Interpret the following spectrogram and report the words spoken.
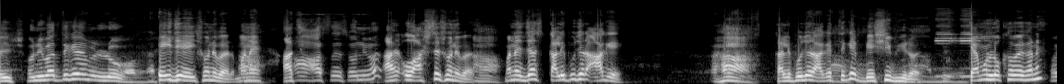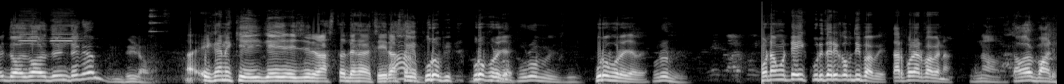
এই, শনিবার থেকে লোক হবে। এই যে এই শনিবার মানে আসছে শনিবার। ও আসছে শনিবার? হ্যাঁ। মানে জাস্ট কালী পুজোর আগে? হ্যাঁ। কালী পুজোর আগের থেকে বেশি ভিড় হয়। হ্যাঁ, হয়। কেমন লোক হবে এখানে? ওই দশ বারো দিন থেকে ভিড় হবে। এখানে কি এই যে এই যে রাস্তা দেখা যাচ্ছে এই রাস্তা কি পুরো পুরো ভরে যায়? পুরো পুরো ভরে যাবে? মোটামুটি এই কুড়ি তারিখ অবধি পাবে তারপরে আর পাবে না? না তারপর বাড়ি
